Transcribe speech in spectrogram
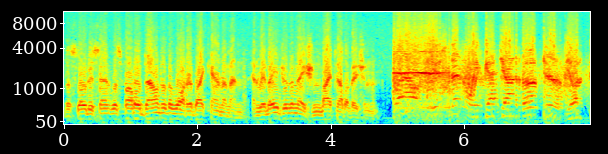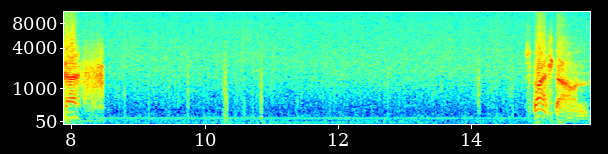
The slow descent was followed down to the water by cameramen and relayed to the nation by television. Well, Houston, we've got you on the move too. You look good. Splashdown.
